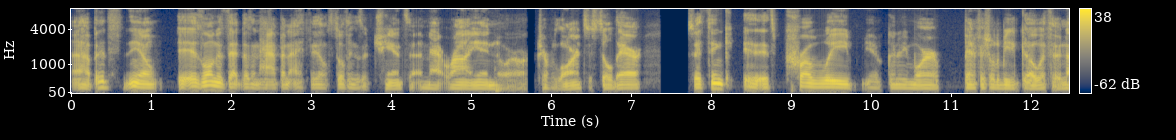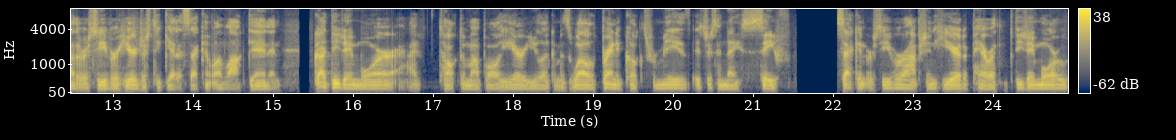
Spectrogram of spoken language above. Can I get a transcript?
Uh, but it's you know as long as that doesn't happen, I feel still think there's a chance that Matt Ryan or, or Trevor Lawrence is still there. So I think it's probably you know going to be more beneficial to me to go with another receiver here just to get a second one locked in. And I've got DJ Moore. I've talked him up all year. You like him as well. Brandin Cooks for me is it's just a nice, safe second receiver option here to pair with DJ Moore, who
